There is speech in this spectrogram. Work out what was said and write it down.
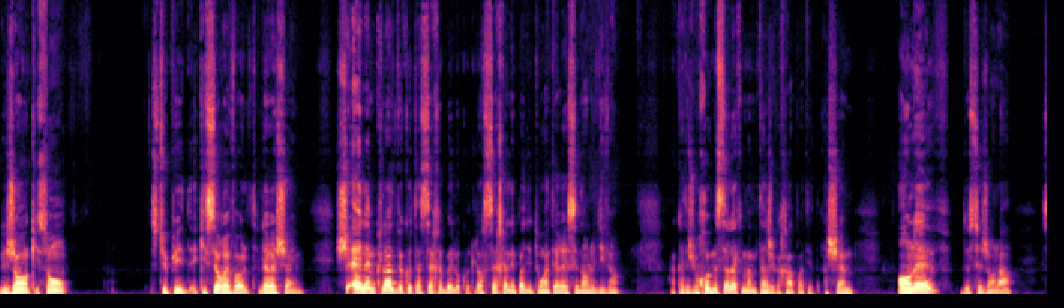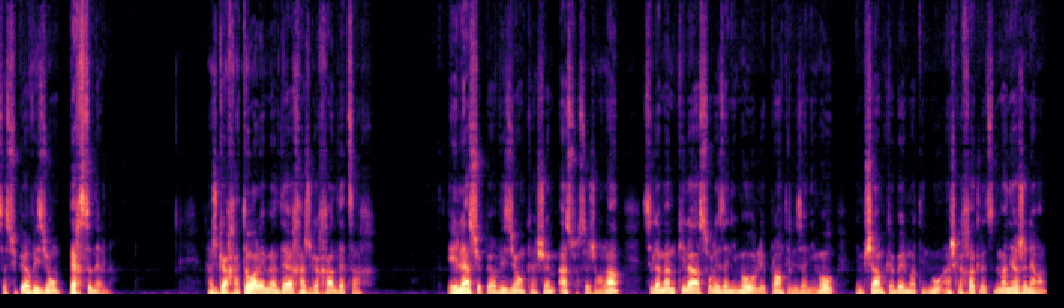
Les gens qui sont stupides et qui se révoltent, les Reshaim, leur sechel n'est pas du tout intéressé dans le divin. Hachem enlève de ces gens-là sa supervision personnelle. Et la supervision qu'Hachem a sur ces gens-là, c'est la même qu'il a sur les animaux, les plantes et les animaux, de manière générale.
